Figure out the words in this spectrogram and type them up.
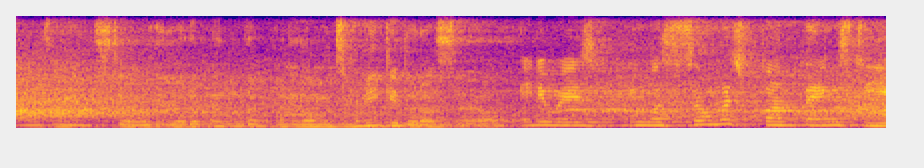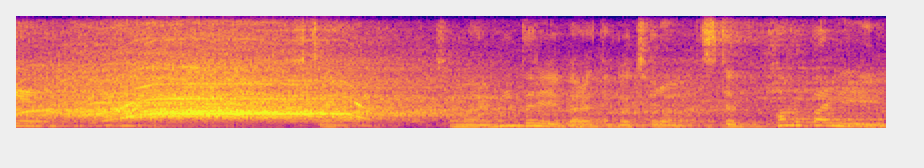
아무튼 진짜 오늘 여러분 덕분에 너무 재밌게 놀았어요. Anyways, it was so much fun thanks to you. 진짜 정말 형들이 말했던 것처럼 진짜 하루빨리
